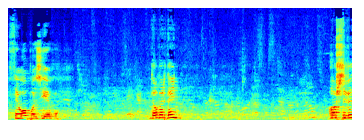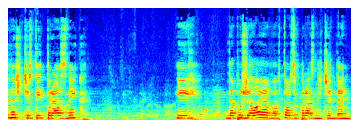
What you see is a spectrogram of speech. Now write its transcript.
село Блажиево. Добър ден! Още веднъж честит празник и да пожелая в този празничен ден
